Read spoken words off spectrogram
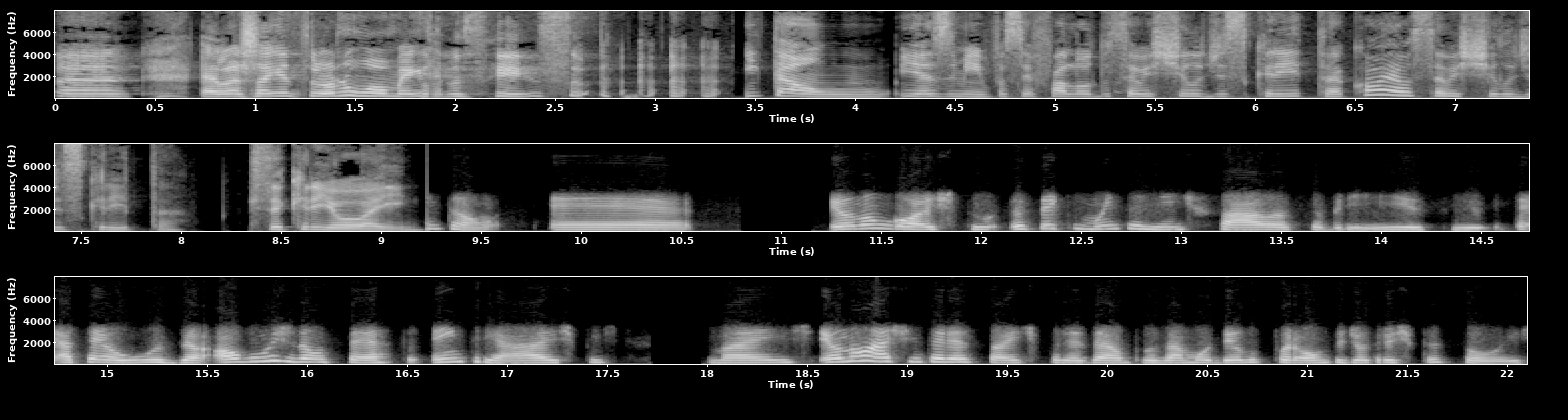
É, ela já entrou no momento disso. Então, Yasmin, você falou do seu estilo de escrita. Qual é o seu estilo de escrita que você criou aí? Então, é, eu não gosto. Eu sei que muita gente fala sobre isso, até usa. Alguns dão certo, entre aspas. Mas eu não acho interessante, por exemplo, usar modelo pronto de outras pessoas.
